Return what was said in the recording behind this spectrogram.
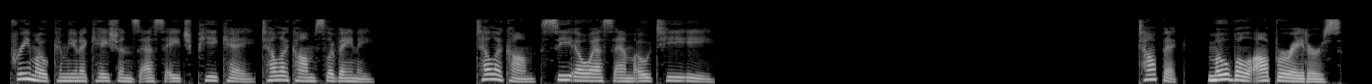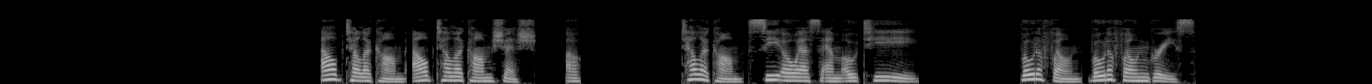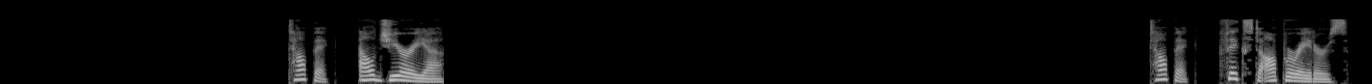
Primo Communications SHPK Telecom Sloveni Telecom COSMOTE Topic. Mobile operators Albtelecom Alb Telecom Shish A Telecom COSMOTE Vodafone Vodafone Greece. Topic. Algeria. Topic. Fixed operators.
